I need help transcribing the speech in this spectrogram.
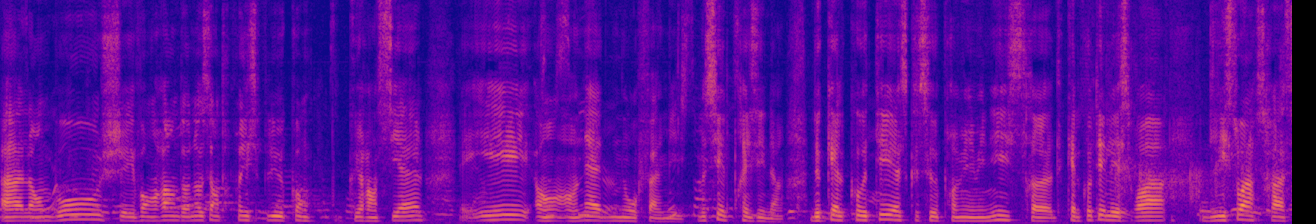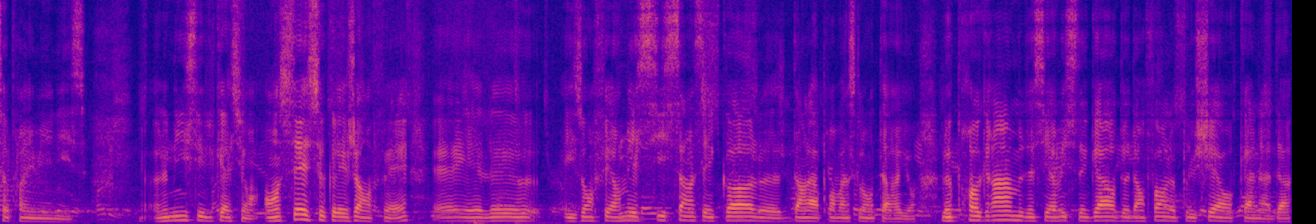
à l'embauche et vont rendre nos entreprises plus concurrentielles et on, aide nos familles. Monsieur le Président, de quel côté est-ce que ce Premier ministre, de quel côté l'histoire ce Premier ministre? le ministre de l'Éducation. On sait ce que les gens ont fait. Ils ont fermé 600 écoles dans la province de l'Ontario. Le programme de service de garde d'enfants le plus cher au Canada.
